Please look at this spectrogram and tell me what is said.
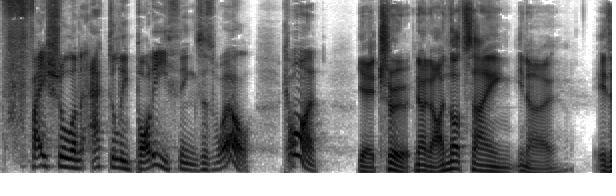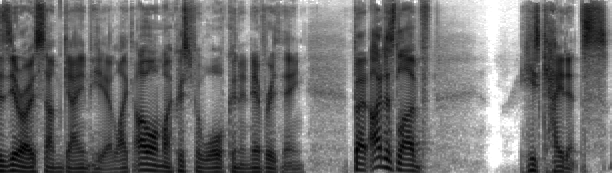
facial and actorly body things as well. Come on. Yeah, true. No, no, I'm not saying, you know, it's a zero sum game here. Like, I want my Christopher Walken and everything. But I just love his cadence.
